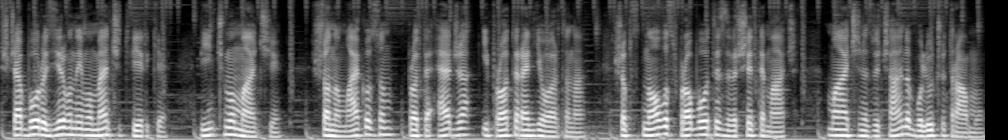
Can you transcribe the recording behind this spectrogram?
ще був розірваний момент четвірки в іншому матчі з Шоном Майклсом проти Еджа і проти Ренді Ортона, щоб знову спробувати завершити матч, маючи надзвичайно болючу травму.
